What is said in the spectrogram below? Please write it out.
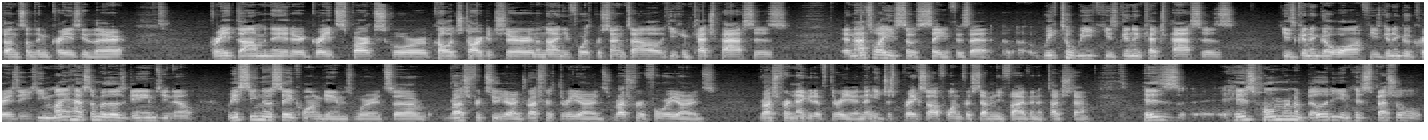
done something crazy there. Great dominator, great SPARQ score, college target share in the 94th percentile. He can catch passes, and that's why he's so safe. Is that uh, week to week he's gonna catch passes, he's gonna go off, he's gonna go crazy. He might have some of those games, you know. We've seen those Saquon games where it's a rush for two yards, rush for three yards, rush for four yards, rush for negative three, and then he just breaks off one for 75 and a touchdown. His his home run ability and his special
